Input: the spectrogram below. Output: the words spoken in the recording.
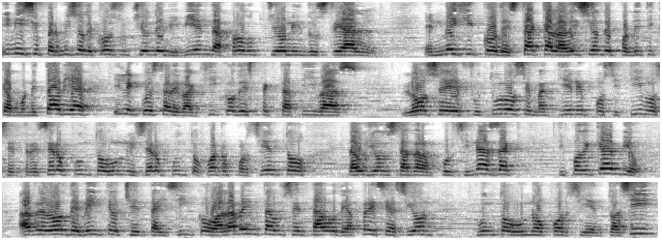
inicio y permiso de construcción de vivienda, producción industrial. En México destaca la decisión de política monetaria y la encuesta de Banjico de expectativas. Los eh, futuros se mantienen positivos entre 0.1 y 0.4%, Dow Jones, Standard Poor's y Nasdaq. Tipo de cambio, alrededor de 20.85 a la venta, un centavo de apreciación, 0.1%. Así,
